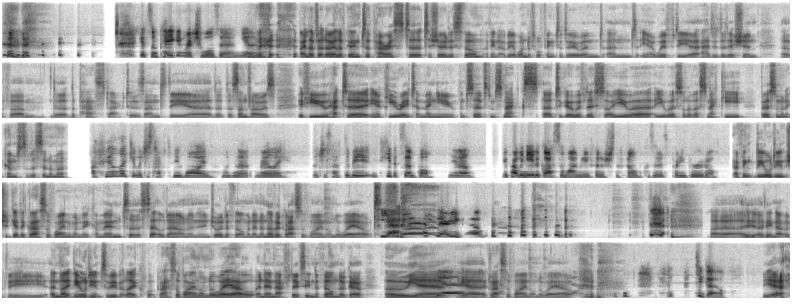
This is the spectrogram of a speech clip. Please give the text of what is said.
Get some pagan rituals in, yeah. I love that. I love going to Paris to, to show this film. I think that would be a wonderful thing to do, and and you know with the uh, added addition of um, the the past actors and the, uh, the, the sunflowers. If you had to you know curate a menu and serve some snacks uh, to go with this, are you a, are you a sort of a snacky person when it comes to the cinema? I feel like it would just have to be wine, wouldn't it? Really, it would just have to be keep it simple, you know. You probably need a glass of wine when you finish the film because it is pretty brutal. I think the audience should get a glass of wine when they come in to settle down and enjoy the film, and then another glass of wine on the way out. Yeah, there you go. Uh, I, I, think that would be, and like the audience would be a bit like, "What glass of wine on the way out?" And then after they've seen the film, they'll go, "Oh yeah, yeah, yeah a glass of wine on the way out." Yeah. to go. Yeah.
